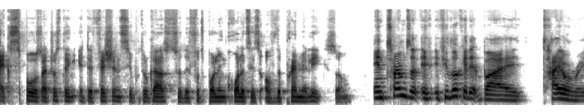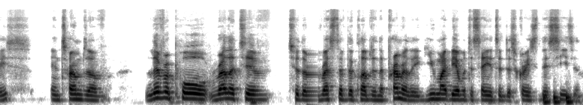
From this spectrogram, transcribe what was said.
exposed, I just think, a deficiency with regards to the footballing qualities of the Premier League. So, in terms of if, if you look at it by title race, in terms of Liverpool relative to the rest of the clubs in the Premier League, you might be able to say it's a disgrace this season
